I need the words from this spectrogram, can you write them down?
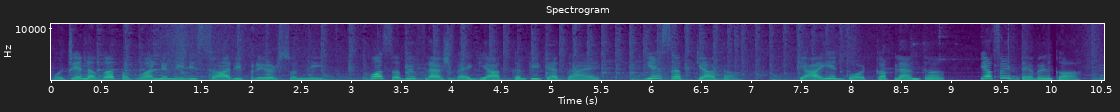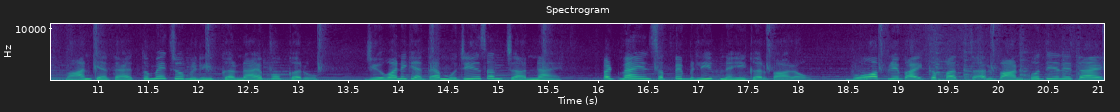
मुझे लगा भगवान ने मेरी सारी प्रेयर सुन ली। वो सभी फ्लैशबैक याद करके कहता है, ये सब क्या था? क्या ये गॉड का प्लान था या फिर डेविल का? वान कहता है, तुम्हें जो बिलीव करना है, वो करो। जियोवानी कहता है, मुझे ये सब जानना है बट मैं इन सब पे बिलीव नहीं कर पा रहा हूँ। वो अपने भाई का पत्थर वान को दे देता है।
